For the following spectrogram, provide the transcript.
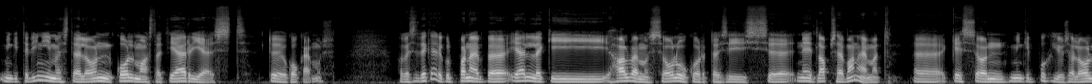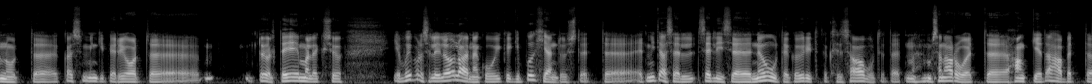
mingitel inimestel on kolm aastat järjest töökogemus aga see tegelikult paneb jällegi halvemasse olukorda siis need lapsevanemad, kes on mingil põhjusel olnud kas mingi periood töölt eemal, eks ju, ja võib-olla sellel ei ole nagu ikkagi põhjendust, et, et mida seal sellise nõudega üritatakse saavutada, et noh, ma saan aru, et hankija tahab, et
